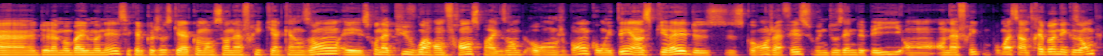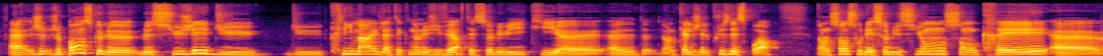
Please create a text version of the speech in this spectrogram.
Euh, de la mobile money. C'est quelque chose qui a commencé en Afrique il y a 15 ans et ce qu'on a pu voir en France, par exemple, Orange Bank, ont été inspirés de ce qu'Orange a fait sur une douzaine de pays en, Afrique. Pour moi, c'est un très bon exemple. Euh, je, pense que le, sujet du, climat et de la technologie verte est celui qui, euh, euh dans lequel j'ai le plus d'espoir dans le sens où les solutions sont créées euh,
